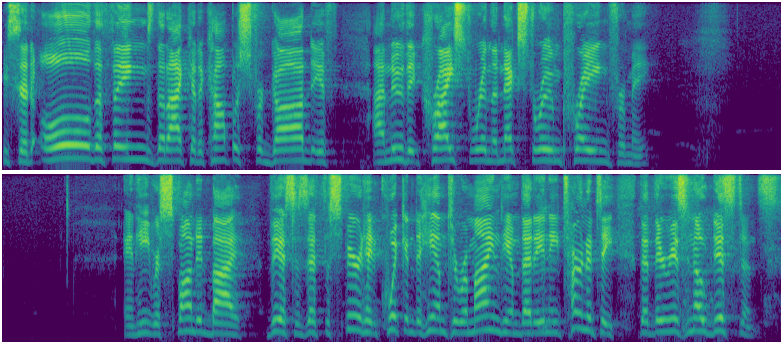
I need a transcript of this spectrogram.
He said, Oh, the things that I could accomplish for God if I knew that Christ were in the next room praying for me. And he responded by this as if the Spirit had quickened to him to remind him that in eternity that there is no distance.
